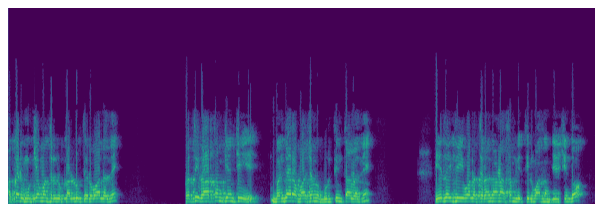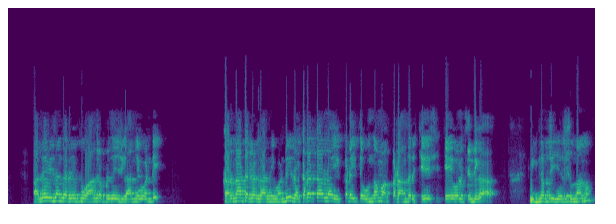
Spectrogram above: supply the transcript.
అక్కడి ముఖ్యమంత్రులు కళ్ళు తెరవాలని ప్రతి రాష్ట్రం కించి బంజారా భాషను గుర్తించాలని ఏదైతే ఇవాళ తెలంగాణ అసెంబ్లీ తీర్మానం చేసిందో అదేవిధంగా రేపు ఆంధ్రప్రదేశ్ కానివ్వండి కర్ణాటక కానివ్వండి రకరకాల ఎక్కడైతే ఉన్నామో అక్కడ అందరు చేసి చేయవలసిందిగా విజ్ఞప్తి చేస్తున్నాను.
